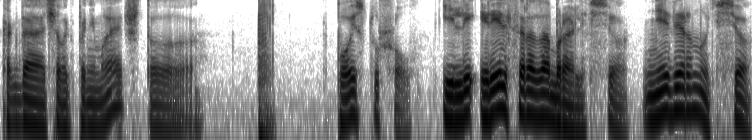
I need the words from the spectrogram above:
когда человек понимает, что поезд ушел. Или рельсы разобрали, все, не вернуть, все.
